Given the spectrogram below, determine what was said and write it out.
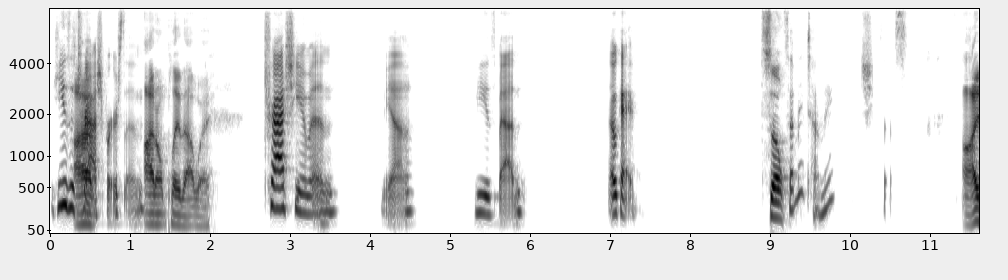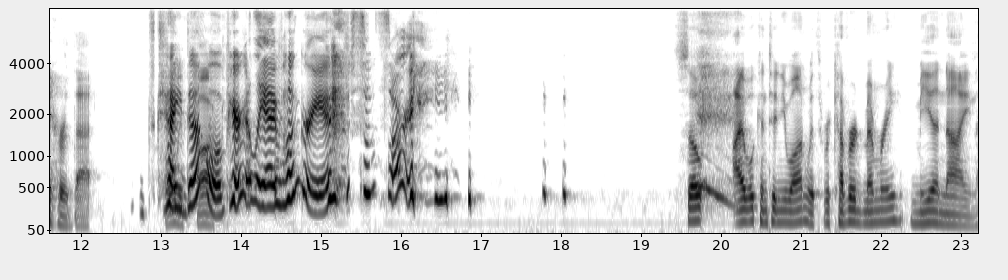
He's a trash person. I don't play that way. trash human. Yeah. He is bad. Okay. So Is that my tummy? Jesus. I heard that. I know. fuck. Apparently, I'm hungry. I'm so sorry. So I will continue on with recovered memory Mia 9.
